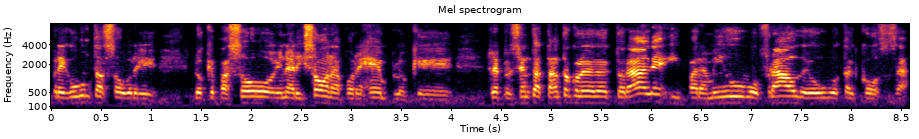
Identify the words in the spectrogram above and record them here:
pregunta sobre lo que pasó en Arizona, por ejemplo, que representa tanto colegios electorales y para mí hubo fraude o hubo tal cosa. O sea,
